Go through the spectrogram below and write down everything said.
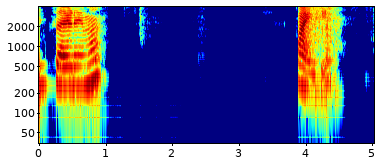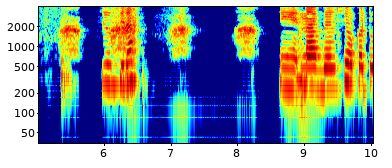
ఇటు సైడ్ ఏమో పాయింట్లు. చూసిరా? నాకు తెలిసి ఒక టూ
